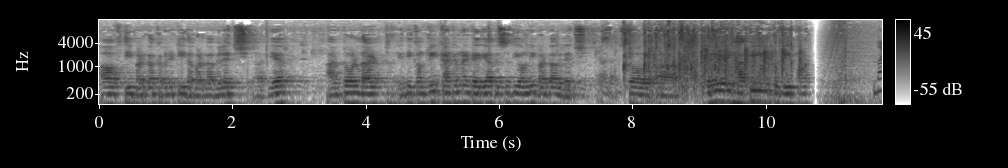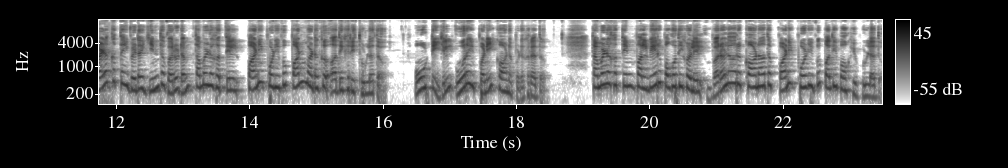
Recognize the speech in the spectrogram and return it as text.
of the Badga community, the Badga village uh, here. I'm told that in the complete cantonment area, this is the only Badga village. So, uh, very, very happy to be part. வழக்கத்தை விட இந்த வருடம் தமிழகத்தில் பனிப்பொழிவு பன்மடங்கு அதிகரித்துள்ளது ஊட்டியில் உறைபனி காணப்படுகிறது தமிழகத்தின் பல்வேறு பகுதிகளில் வரலாறு காணாத பனிப்பொழிவு பதிவாகியுள்ளது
